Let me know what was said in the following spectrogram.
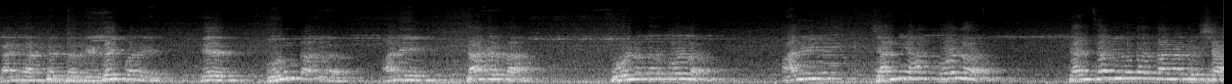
त्यांनी अत्यंत निर्दयीपणे हे तोडून टाकलं. आणि त्याकरता तोडलं तर तोडलं. आणि ज्यांनी हा तोडलं त्यांच्या विरोधात जाण्यापेक्षा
